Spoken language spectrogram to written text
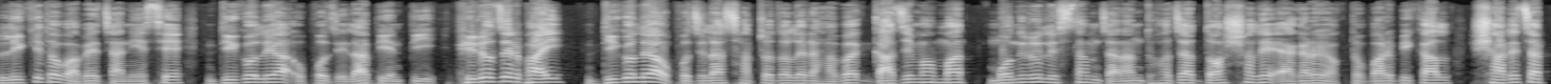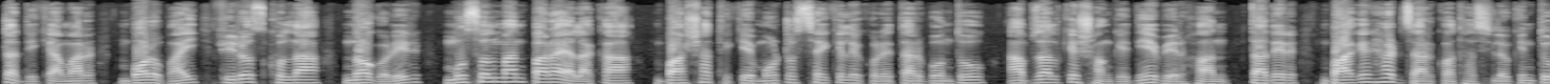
লিখিতভাবে জানিয়েছে দিগলিয়া উপজেলা বিএনপি। ফিরোজের ভাই দিগলিয়া উপজেলা ছাত্রদলের আহ্বায়ক গাজী মোহাম্মদ মনিরুল ইসলাম জানান দু হাজার দশ সালে এগারোই অক্টোবর বিকাল সাড়ে চারটার দিকে আমার বড় ভাই ফিরোজ খোলা নগরীর মুসলমান পাড়া এলাকা বাসা থেকে মোটরসাইকেলে করে তার বন্ধু আফজালকে সঙ্গে নিয়ে বের হন। তাদের বাগেরহাট যার কথা ছিল, কিন্তু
